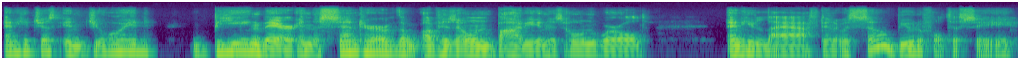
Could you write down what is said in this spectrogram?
And he just enjoyed being there in the center of the of his own body in his own world. And he laughed, and it was so beautiful to see.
